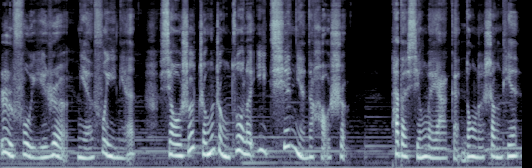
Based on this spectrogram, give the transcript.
日复一日，年复一年，小蛇整整做了一千年的好事。他的行为啊，感动了上天。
